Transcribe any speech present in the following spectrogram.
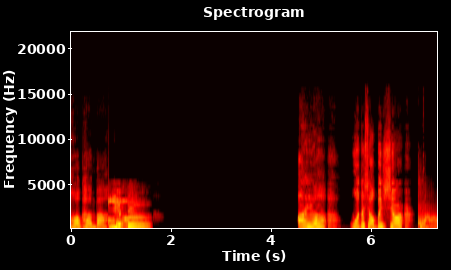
好看吧？哎呀，我的小背心儿！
